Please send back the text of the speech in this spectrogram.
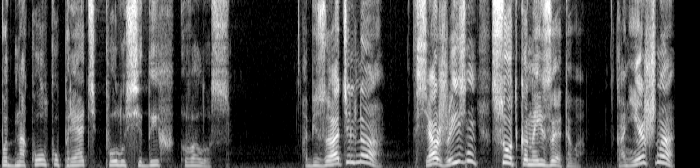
под наколку прядь полуседых волос. «Обязательно!» Вся жизнь соткана из этого. Конечно,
